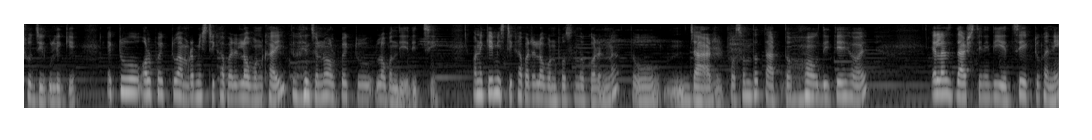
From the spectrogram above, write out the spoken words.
সুজিগুলিকে। একটু অল্প একটু আমরা মিষ্টি খাবারে লবণ খাই, তো এই জন্য অল্প একটু লবণ দিয়ে দিচ্ছি। অনেকেই মিষ্টি খাবারে লবণ পছন্দ করেন না, তো যার পছন্দ তার তো দিতেই হয়। এলাচ দারচিনি দিয়েছি একটুখানি।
